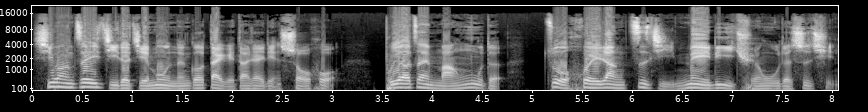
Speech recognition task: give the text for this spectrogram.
希望这一集的节目能够带给大家一点收获。不要再盲目的做会让自己魅力全无的事情。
